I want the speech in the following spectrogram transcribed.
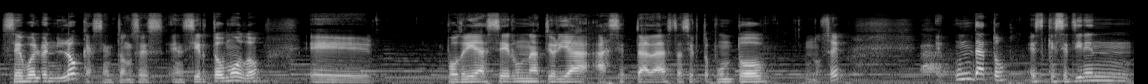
se vuelven locas. Entonces, en cierto modo, eh, podría ser una teoría aceptada hasta cierto punto, no sé. Eh, un dato es que se tienen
